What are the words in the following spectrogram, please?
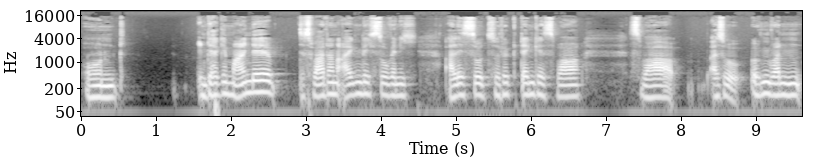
Und in der Gemeinde, das war dann eigentlich so, wenn ich alles so zurückdenke, es war, es war, also irgendwann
